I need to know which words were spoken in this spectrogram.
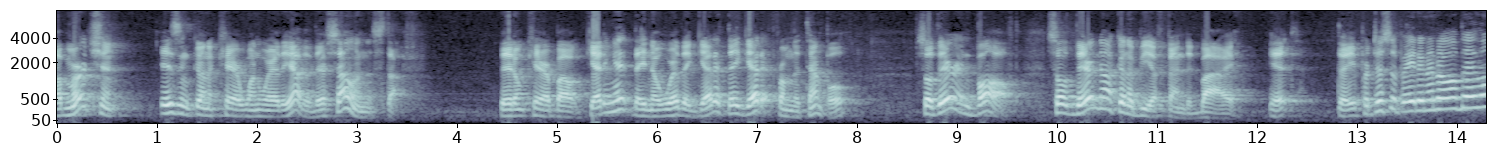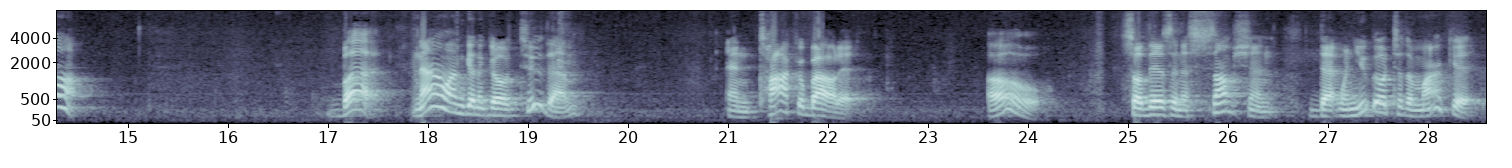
a merchant isn't going to care one way or the other. They're selling the stuff. They don't care about getting it. They know where they get it. They get it from the temple. So they're involved. So they're not going to be offended by it. They participate in it all day long. But now I'm going to go to them and talk about it. Oh, so there's an assumption that when you go to the market,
